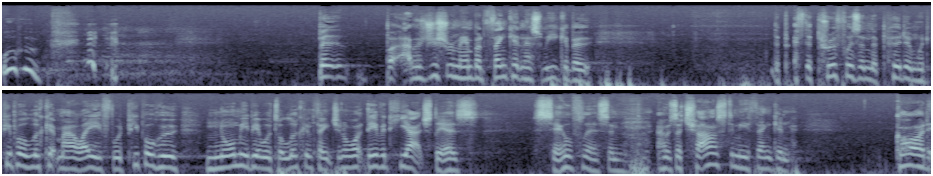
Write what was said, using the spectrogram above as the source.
Woohoo! but but I was just remembered thinking this week about if the proof was in the pudding, would people look at my life? Would people who know me be able to look and think, do you know what, David, he actually is selfless? And it was a challenge to me thinking, God,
